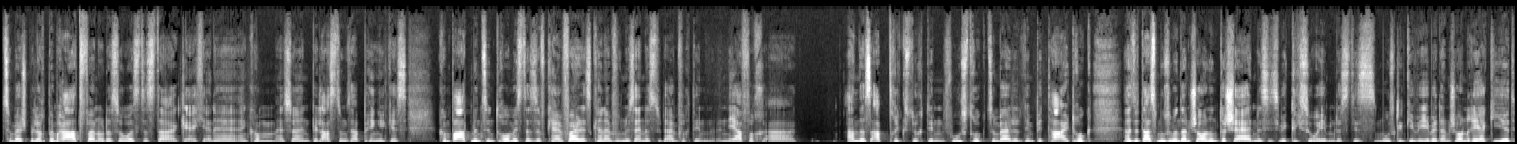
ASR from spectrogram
zum Beispiel auch beim Radfahren oder sowas, dass da gleich eine, ein, also ein belastungsabhängiges Compartment-Syndrom ist. Das ist auf keinen Fall. Es kann einfach nur sein, dass du da einfach den Nerv auch äh, anders abdrückst durch den Fußdruck zum Beispiel, den Petaldruck. Also das muss man dann schon unterscheiden. Es ist wirklich so eben, dass das Muskelgewebe dann schon reagiert,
